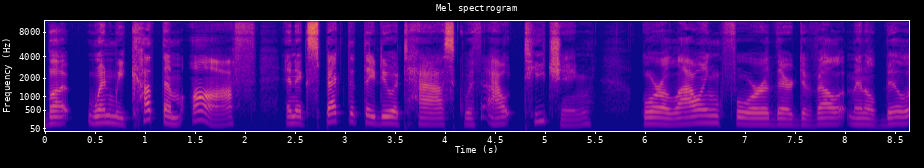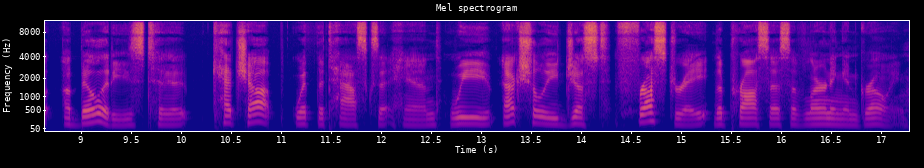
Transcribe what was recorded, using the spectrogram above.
But when we cut them off and expect that they do a task without teaching or allowing for their developmental bil- abilities to catch up with the tasks at hand, we actually just frustrate the process of learning and growing.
